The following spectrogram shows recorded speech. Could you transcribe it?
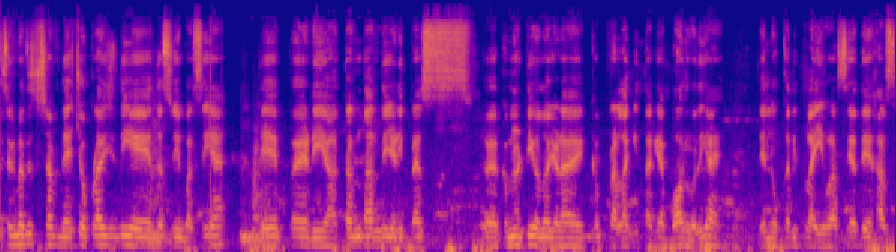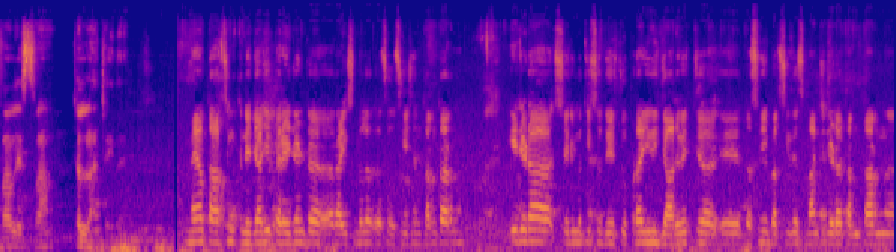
ਸ੍ਰੀਮਤੀ ਸਰਵਦੇਸ਼ ਚੋਪੜਾ ਜੀ ਦੀ ਇਹ 10ਵੀਂ ਬਰਸੀ ਹੈ ਤੇ ਜਿਹੜੀ ਤਨਤਨ ਦੀ ਜਿਹੜੀ ਪ੍ਰੈਸ ਕਮਿਊਨਿਟੀ ਵੱਲੋਂ ਜਿਹੜਾ ਇੱਕ ਉਪਰਾਲਾ ਕੀਤਾ ਗਿਆ, ਬਹੁਤ ਵਧੀਆ ਹੈ। ਤੇ ਲੋਕਾਂ ਦੀ ਭਲਾਈ ਵਾਸਤੇ ਹੈ ਤੇ ਹਰ ਸਾਲ ਇਸ ਤਰ੍ਹਾਂ ਚੱਲਣਾ ਚਾਹੀਦਾ ਹੈ। ਮੈਂ Avtar Singh Taneja ji president rice mill association Tarn Taran. ਇਹ ਜਿਹੜਾ ਸ਼੍ਰੀਮਤੀ ਸੁਦੇਸ਼ ਚੋਪੜਾ ਜੀ ਦੀ ਯਾਦ ਵਿੱਚ ਇਹ 10ਵੀਂ ਬਰਸੀ ਦੇ ਸੰਬੰਧ 'ਚ ਜਿਹੜਾ ਤਰਨਤਾਰਨ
